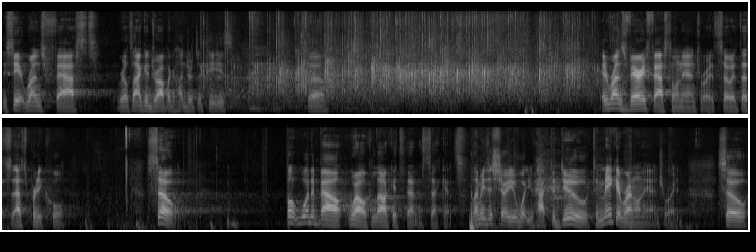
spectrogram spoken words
You see it runs fast. Real time, I can drop like hundreds of peas. So it runs very fast on Android, so it, that's, that's pretty cool. So but what about, well, I'll get to that in a second. Let me just show you what you have to do to make it run on Android. So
